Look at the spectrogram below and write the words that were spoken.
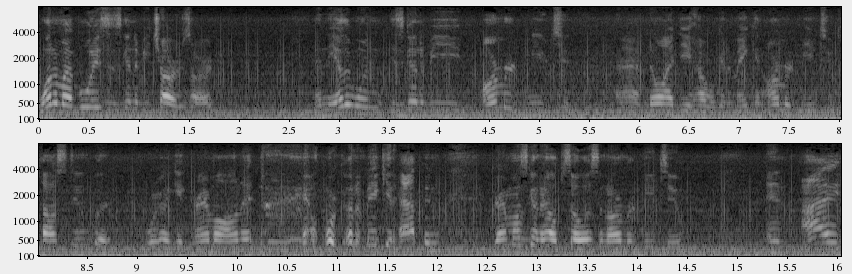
one of my boys is going to be Charizard, and the other one is going to be Armored Mewtwo. And I have no idea how we're going to make an Armored Mewtwo costume, but we're going to get Grandma on it, and we're going to make it happen. Grandma's going to help sew us an Armored Mewtwo. And I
